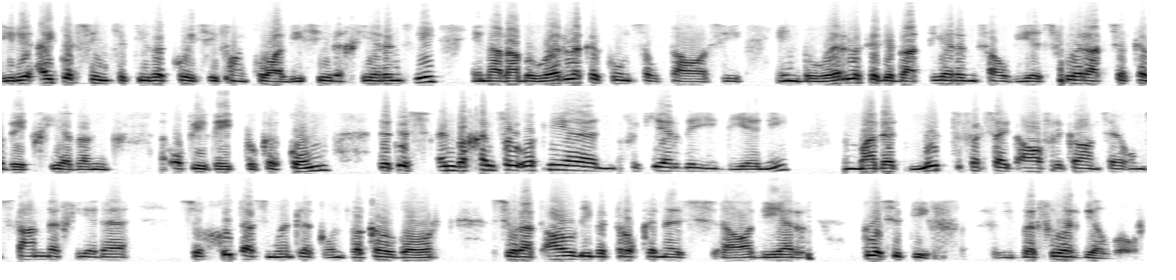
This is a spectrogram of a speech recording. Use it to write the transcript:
hierdie uiters sensitiewe kwessie van koalisie regerings nie en dat daar behoorlike konsultasie en behoorlike debattering sal wees voordat sulke wetgewing op die wetboeke kom. Dit is in beginsel ook nie 'n verkeerde idee nie, maar dit moet vir Suid-Afrika en sy omstandighede so goed as moontlik ontwikkel word sodat al die betrokkenes daardeur positief bevoordeel word.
